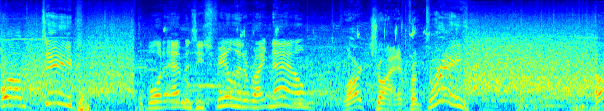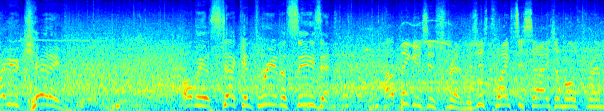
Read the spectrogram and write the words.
from deep. The ball to Evans. He's feeling it right now. Clark trying it from three. Are you kidding? Only a second three of the season. How big is this rim? Is this twice the size of most rim?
